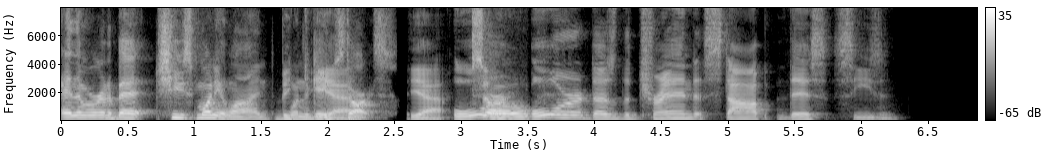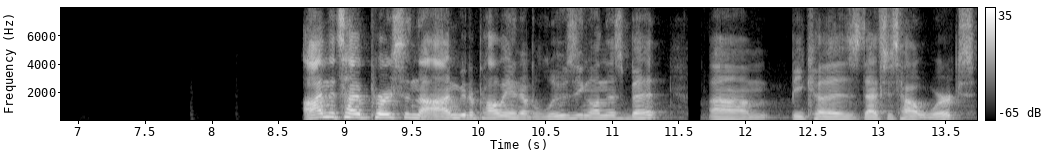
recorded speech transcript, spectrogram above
and then we're gonna bet Chiefs money line Bec- when the game yeah. starts. Yeah. Or So- or does the trend stop this season? I'm the type of person that I'm gonna probably end up losing on this bet, um, because that's just how it works.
